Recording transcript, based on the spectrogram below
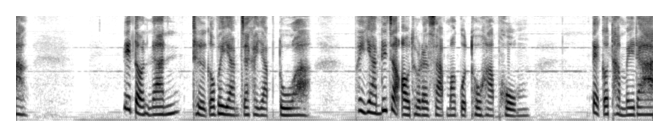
ากๆ ในตอนนั้นเธอก็พยายามจะขยับตัว พยายามที่จะเอาโทรศัพท์มากดโทรหาผม แต่ก็ทำไม่ได้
